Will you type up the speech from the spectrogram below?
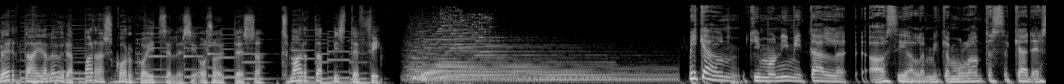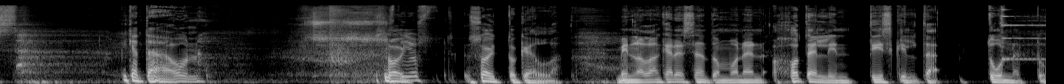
Vertaa ja löydä paras korko itsellesi osoitteessa smarta.fi. Mikä on, Kimmo, nimi tälle asialle, mikä mulla on tässä kädessä? Mikä tämä on? Soit, Just, soittokello. Minnalla on kädessään tuommoinen hotellin tiskiltä tunnettu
